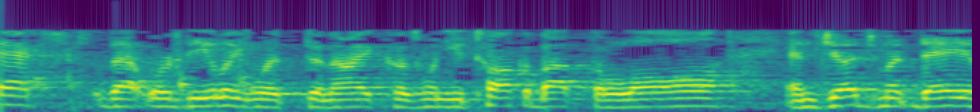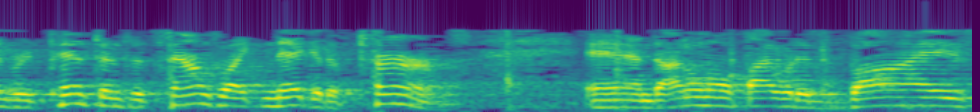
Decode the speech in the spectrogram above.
text that we're dealing with tonight, because when you talk about the law and Judgment Day and repentance, it sounds like negative terms. And I don't know if I would advise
